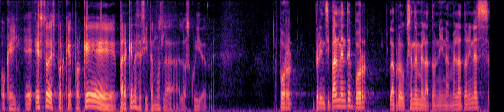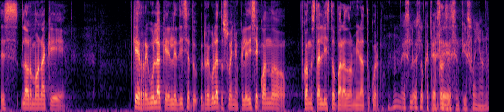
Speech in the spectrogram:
Ok, eh, esto es porque, ¿por qué, ¿para qué necesitamos la, la oscuridad, güey? Por, principalmente por la producción de melatonina. Melatonina es, es la hormona que, que regula, que le dice a tu, regula tu sueño, que le dice cuándo, cuándo está listo para dormir a tu cuerpo. Ujú, Es lo, es lo que te hace Entonces- sentir sueño, ¿no?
